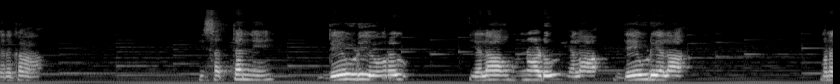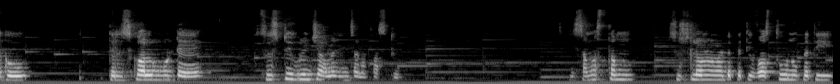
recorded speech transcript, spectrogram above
కనుక ఈ సత్యాన్ని దేవుడు ఎవరు ఎలా ఉన్నాడు ఎలా దేవుడు ఎలా మనకు తెలుసుకోవాలనుకుంటే సృష్టి గురించి ఆలోచించాలి ఫస్ట్. ఈ సమస్తం సృష్టిలో ఉన్నటువంటి ప్రతి వస్తువును ప్రతి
